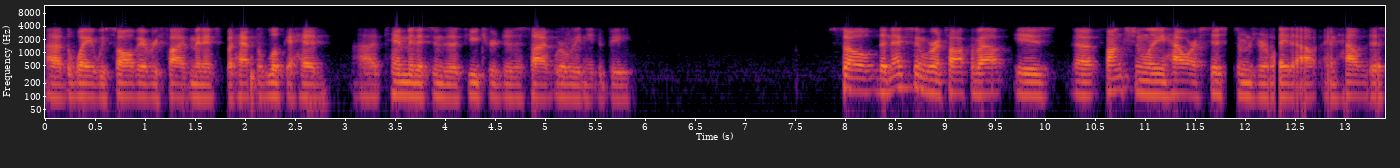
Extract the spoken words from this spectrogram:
uh, the way we solve every five minutes, but have to look ahead uh, 10 minutes into the future to decide where we need to be. So the next thing we're going to talk about is uh, functionally how our systems are laid out and how this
